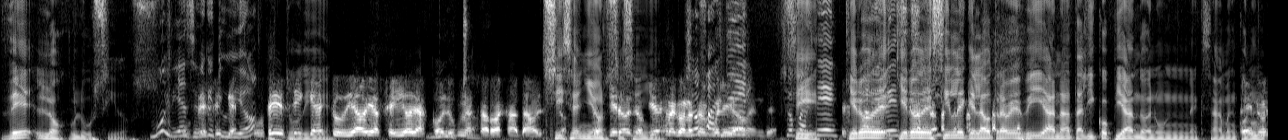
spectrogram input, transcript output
de los glúcidos. Muy bien, se ve que estudió. usted sí que ha estudiado y ha seguido las columnas Mucho. a rajatabla. Sí, señor, Lo quiero, sí, lo señor. quiero reconocer Yo falté. Yo sí, falté quiero, de quiero decirle que la otra vez vi a Natalie copiando en un examen con En un, un-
